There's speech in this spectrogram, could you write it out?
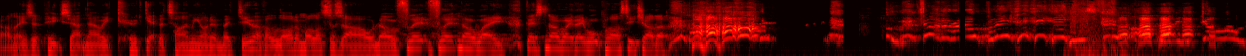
Um, he's a peeks out now. He could get the timing on him. They do have a lot of Molotovs. Oh no, Flit, Flit, no way. There's no way they walk past each other. Turn around, please! Oh my god!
